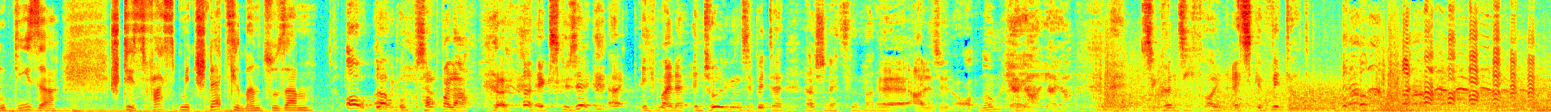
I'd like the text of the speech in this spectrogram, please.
Und dieser stieß fast mit Schnetzelmann zusammen. Oh, oh ups, hoppala. Excuse. Äh, Ich meine, entschuldigen Sie bitte, Herr Schnetzelmann. Äh, alles in Ordnung? Ja, ja, ja, ja. Äh, Sie können sich freuen, es gewittert.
